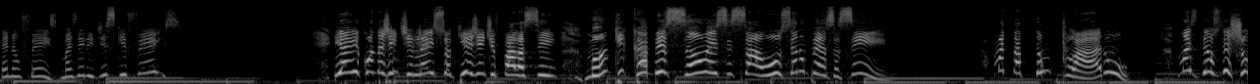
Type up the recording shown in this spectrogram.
Ele não fez, mas ele disse que fez. E aí, quando a gente lê isso aqui, a gente fala assim: mano, que cabeção é esse Saul? Você não pensa assim? Mas tá tão claro. Mas Deus deixou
